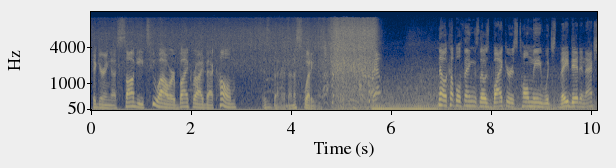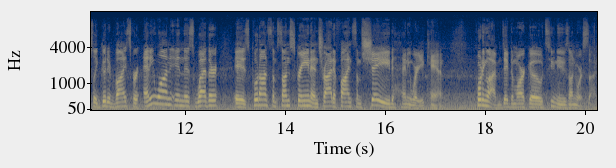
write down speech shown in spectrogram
figuring a soggy two-hour bike ride back home is better than a sweaty one. Now, a couple of things those bikers told me, which they did, and actually good advice for anyone in this weather, is put on some sunscreen and try to find some shade anywhere you can. Reporting live, I'm Dave DeMarco, 2 News on your side.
